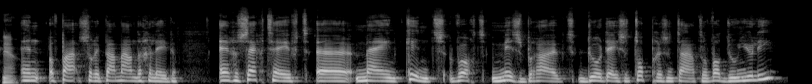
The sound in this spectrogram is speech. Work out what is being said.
Ja. En, of paar, sorry, een paar maanden geleden en gezegd heeft: uh, Mijn kind wordt misbruikt door deze toppresentator, wat doen jullie?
